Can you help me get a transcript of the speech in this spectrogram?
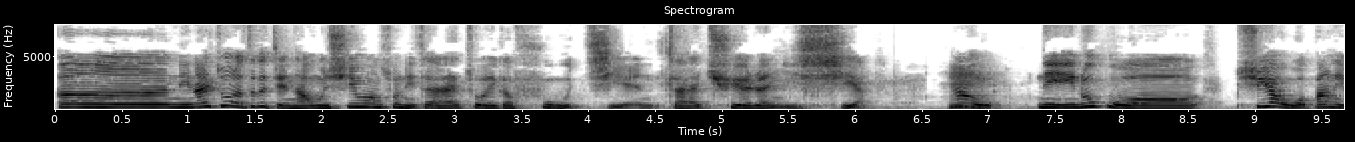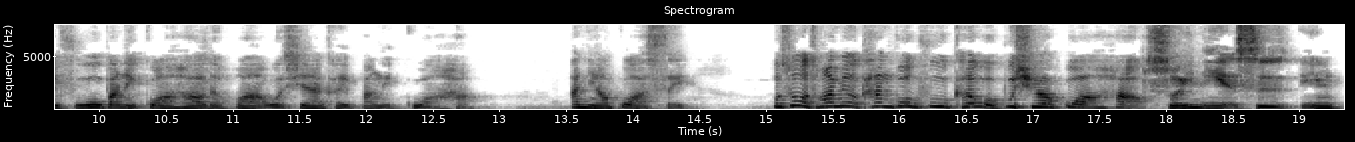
呃，你来做了这个检查，我们希望说你再来做一个复检，再来确认一下。嗯、那你如果需要我帮你服务、帮你挂号的话，我现在可以帮你挂号。啊，你要挂谁？我说我从来没有看过妇科，我不需要挂号。所以你也是因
